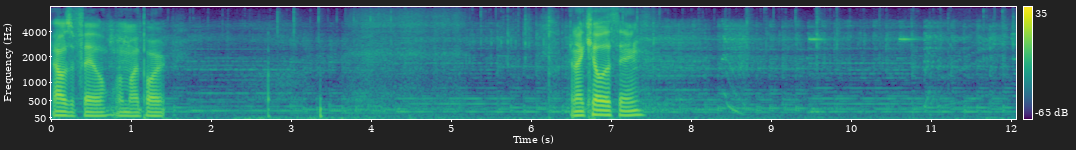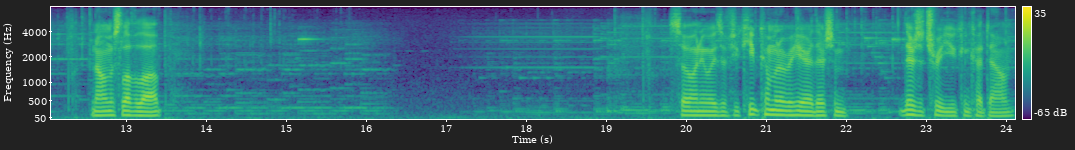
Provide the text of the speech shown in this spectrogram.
That was a fail on my part. And I kill the thing. And I almost level up. So anyways, if you keep coming over here, there's some there's a tree you can cut down.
